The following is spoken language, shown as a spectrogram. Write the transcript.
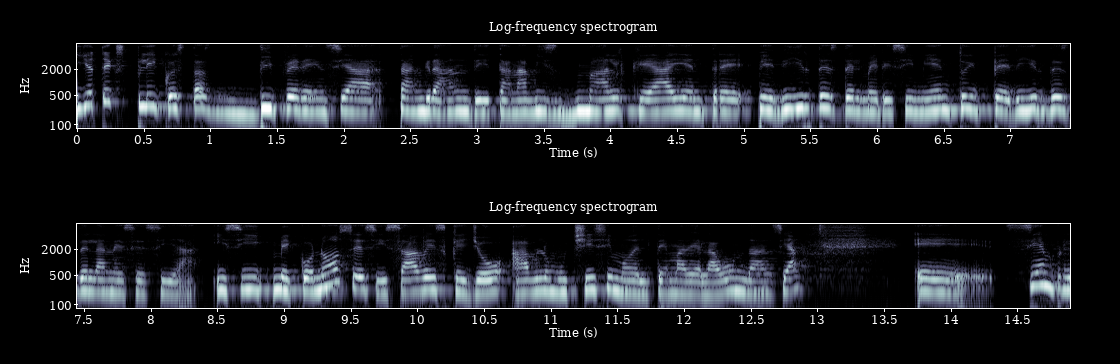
Y yo te explico esta diferencia tan grande, tan abismal que hay entre pedir desde el merecimiento y pedir desde la necesidad. Y si me conoces y sabes que yo hablo muchísimo del tema de la abundancia, eh, siempre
